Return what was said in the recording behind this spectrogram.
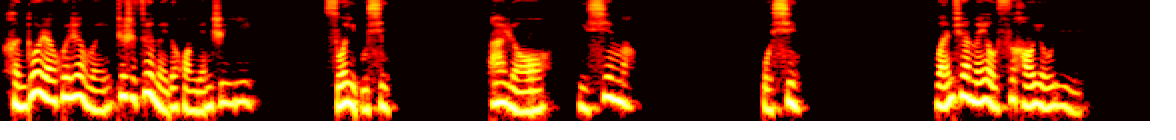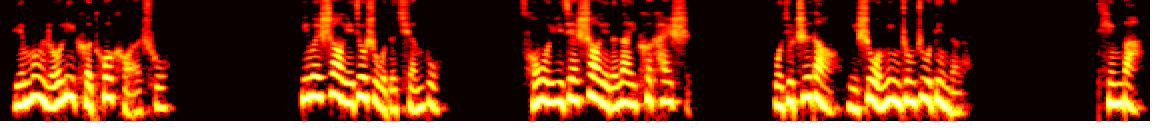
很多人会认为这是最美的谎言之一，所以不信。阿柔，你信吗？我信，完全没有丝毫犹豫。云梦柔立刻脱口而出：“因为少爷就是我的全部，从我遇见少爷的那一刻开始，我就知道你是我命中注定的了。”听罢，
